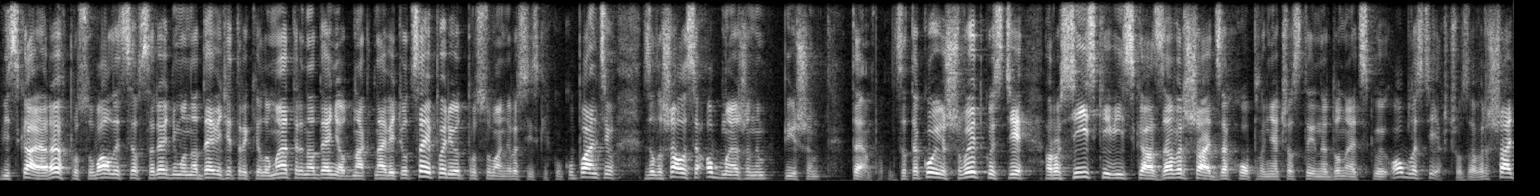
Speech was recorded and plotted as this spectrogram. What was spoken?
війська РФ просувалися в середньому на 9,3 кілометри на день. Однак навіть у цей період просування російських окупантів залишалося обмеженим пішим темпом. За такої швидкості російські війська завершать захоплення частини Донецької області, якщо завершать,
